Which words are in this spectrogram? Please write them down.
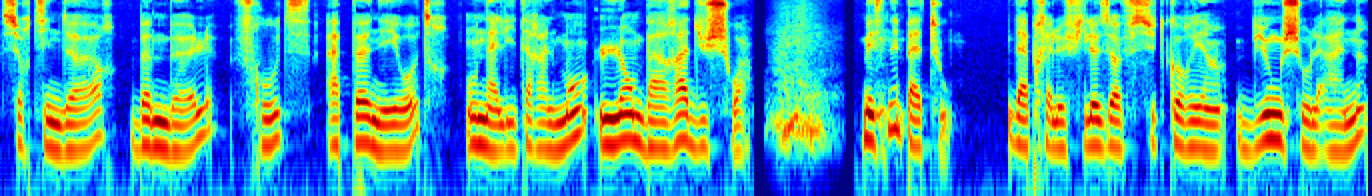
Sur Tinder, Bumble, Fruits, Appen et autres, on a littéralement l'embarras du choix. Mais ce n'est pas tout. D'après le philosophe sud-coréen Byung-Chul Han,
